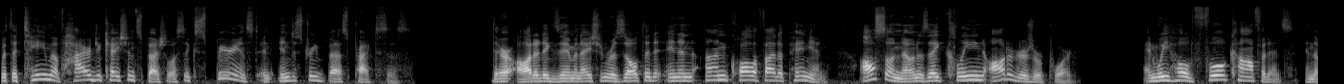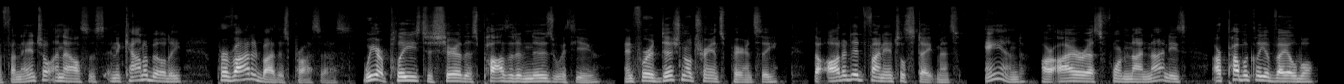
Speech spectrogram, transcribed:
with a team of higher education specialists experienced in industry best practices. Their audit examination resulted in an unqualified opinion, also known as a clean auditor's report. And we hold full confidence in the financial analysis and accountability provided by this process. We are pleased to share this positive news with you, and for additional transparency, the audited financial statements and our IRS Form 990s are publicly available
